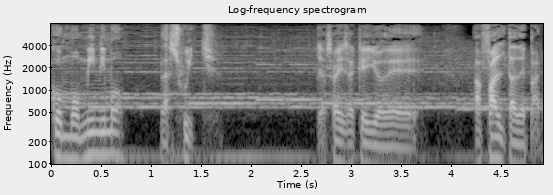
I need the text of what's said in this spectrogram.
como mínimo la Switch. Ya sabéis aquello de a falta de pan.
